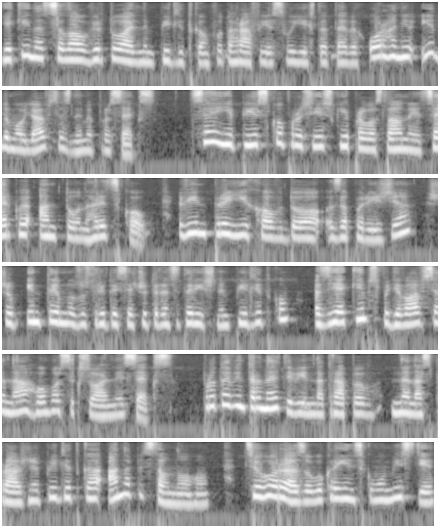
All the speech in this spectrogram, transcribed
який надсилав віртуальним підліткам фотографії своїх статевих органів і домовлявся з ними про секс. Це єпіскоп Російської православної церкви Антон Грицьков. Він приїхав до Запоріжжя, щоб інтимно зустрітися з 14-річним підлітком, з яким сподівався на гомосексуальний секс. Проте в інтернеті він натрапив не на справжнього підлітка, а на підставного. Цього разу в українському місті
